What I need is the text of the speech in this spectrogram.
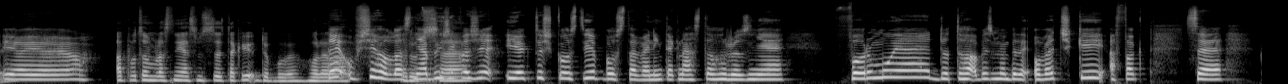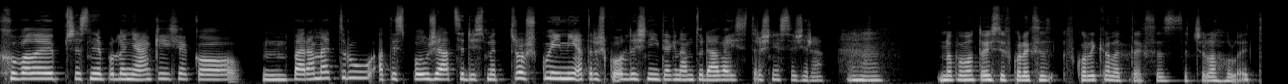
jo, jo, jo. A potom vlastně já jsem se taky dobu holila. To je u všeho vlastně. Já bych ruce. řekla, že i jak to školství je postavený, tak nás to hrozně formuje do toho, aby jsme byli ovečky a fakt se chovali přesně podle nějakých jako mm, parametrů a ty spolužáci, když jsme trošku jiný a trošku odlišný, tak nám to dávají strašně sežrat. Mhm. No pamatuješ si, v, kolik se, v kolika letech se začala holit?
